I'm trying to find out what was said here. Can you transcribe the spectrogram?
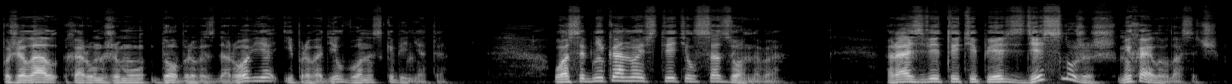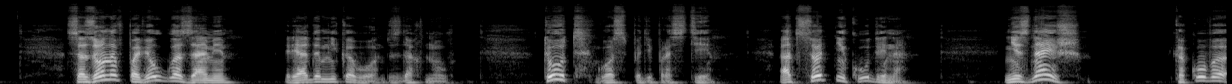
Пожелал Харунжему доброго здоровья и проводил вон из кабинета. У особняка Ной встретил Сазонова. «Разве ты теперь здесь служишь, Михаил Власович?» Сазонов повел глазами. Рядом никого, вздохнул. Тут, Господи, прости, от сотни Кудрина. Не знаешь, какого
